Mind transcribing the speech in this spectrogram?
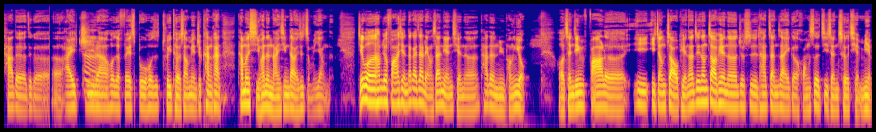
他的这个呃，I G 啦，或者 Facebook 或者 Twitter 上面去看看他们喜欢的男星到底是怎么样的。结果呢，他们就发现，大概在两三年前呢，他的女朋友哦曾经发了一一张照片。那这张照片呢，就是他站在一个黄色计程车前面，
